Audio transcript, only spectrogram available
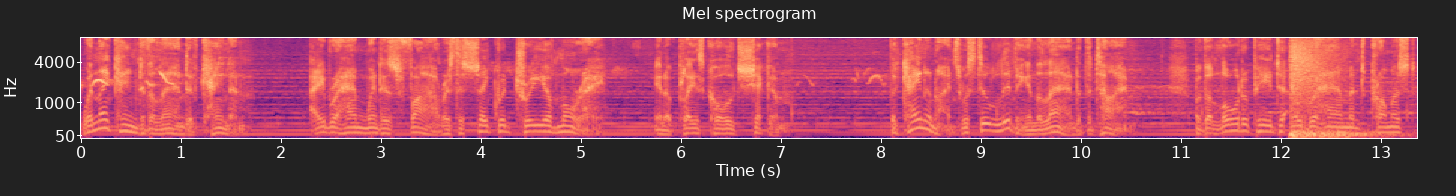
When they came to the land of Canaan, Abraham went as far as the sacred tree of Moreh, in a place called Shechem. The Canaanites were still living in the land at the time, but the Lord appeared to Abraham and promised,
